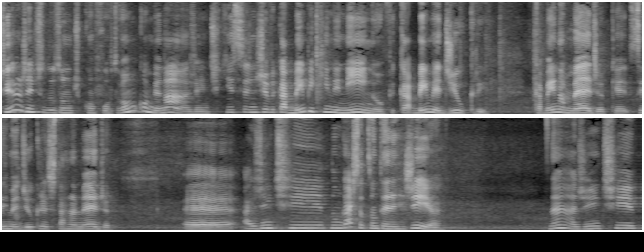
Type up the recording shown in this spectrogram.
tira a gente da zona de conforto. Vamos combinar, gente, que se a gente ficar bem pequenininho, ficar bem medíocre, ficar bem na média, porque ser medíocre é estar na média, é, a gente não gasta tanta energia, né? A gente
